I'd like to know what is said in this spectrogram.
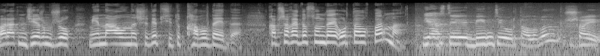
баратын жерім жоқ мені алыңызшы деп сөйтіп қабылдайды. Қапшағайда сондай орталық бар ма? Иә. Бізде бейімдеу орталығы үш ай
